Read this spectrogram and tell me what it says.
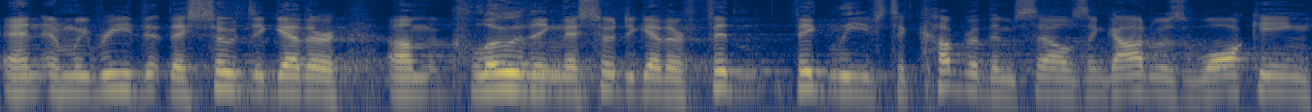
And, and we read that they sewed together um, clothing, they sewed together fig, fig leaves to cover themselves. And God was walking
